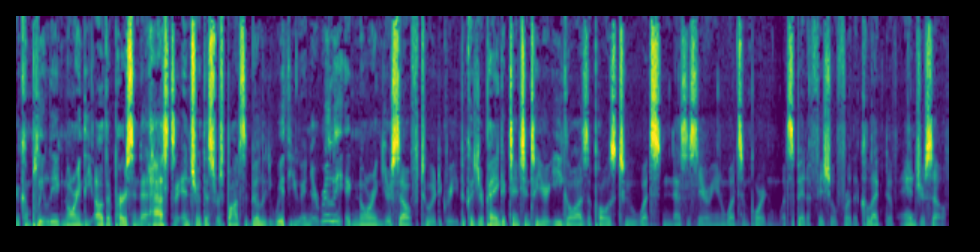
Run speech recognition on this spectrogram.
You're completely ignoring the other person that has to enter this responsibility with you. And you're really ignoring yourself to a degree because you're paying attention to your ego as opposed to what's necessary and what's important, what's beneficial for the collective and yourself.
